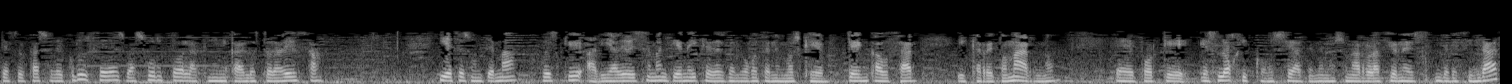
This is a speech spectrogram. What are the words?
que es el caso de Cruces, Basurto, la clínica del doctor Adelza. Y ese es un tema pues que a día de hoy se mantiene y que desde luego tenemos que, que encauzar y que retomar, ¿no? Eh, porque es lógico, o sea, tenemos unas relaciones de vecindad,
